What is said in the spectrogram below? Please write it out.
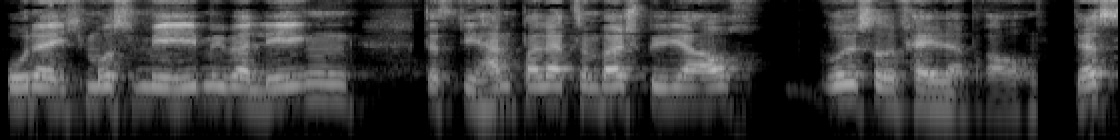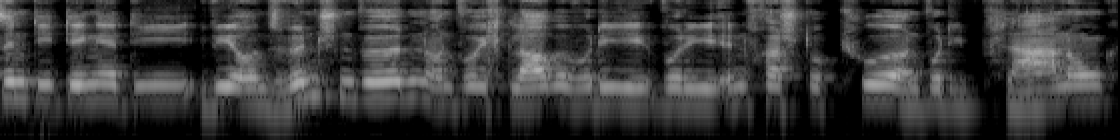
Oder ich muss mir eben überlegen, dass die Handballer zum Beispiel ja auch größere Felder brauchen. Das sind die Dinge, die wir uns wünschen würden und wo ich glaube, wo die, wo die Infrastruktur und wo die Planung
